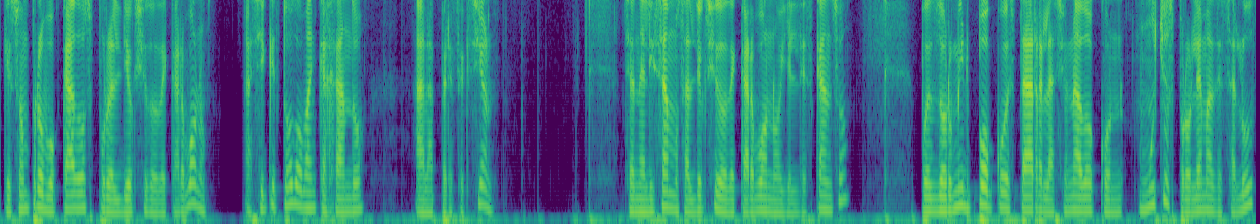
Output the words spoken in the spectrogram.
que son provocados por el dióxido de carbono, así que todo va encajando a la perfección. Si analizamos al dióxido de carbono y el descanso, pues dormir poco está relacionado con muchos problemas de salud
